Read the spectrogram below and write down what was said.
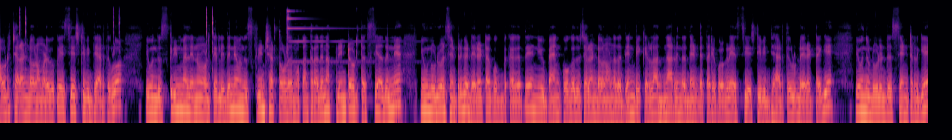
ಅವರು ಚಲನ್ ಡೌನ್ಲೋಡ್ ಮಾಡಬೇಕು. ಎಸ್ ಸಿ ಎಸ್ ಟಿ ವಿದ್ಯಾರ್ಥಿಗಳು ಈ ಒಂದು ಸ್ಕ್ರೀನ್ ಮೇಲೆ ಏನೋ ನೋಡ್ತಿರಲಿ ಇದನ್ನೇ ಒಂದು ಸ್ಕ್ರೀನ್ ಶಾಟ್ ತೊಗೊಳೋದ್ರ ಮುಖಾಂತರ ಅದನ್ನು ಪ್ರಿಂಟೌಟ್ ತೆಗೆಸಿ ಅದನ್ನೇ ನೀವು ನುಡುವಲ್ ಸೆಂಟ್ರಿಗೆ ಡೈರೆಕ್ಟಾಗಿ ಹೋಗಬೇಕಾಗುತ್ತೆ. ನೀವು ಬ್ಯಾಂಕ್ ಹೋಗೋದು ಚಲನ್ ಡೌನ್ಲೋಡ್ ಅನ್ನೋದು ಅದೇನು ಬೇಕಿರಲ್ಲ, ಹದಿನಾರರಿಂದ ಹದಿನೆಂಟು ತಾರೀಕು ಒಳಗಡೆ ಎಸ್ ಸಿ ಎಸ್ ಟಿ ವಿದ್ಯಾರ್ಥಿಗಳು ಡೈರೆಕ್ಟಾಗಿ ಈ ಒಂದು ನೂಡಲ್ ಸೆಂಟರ್ಗೆ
